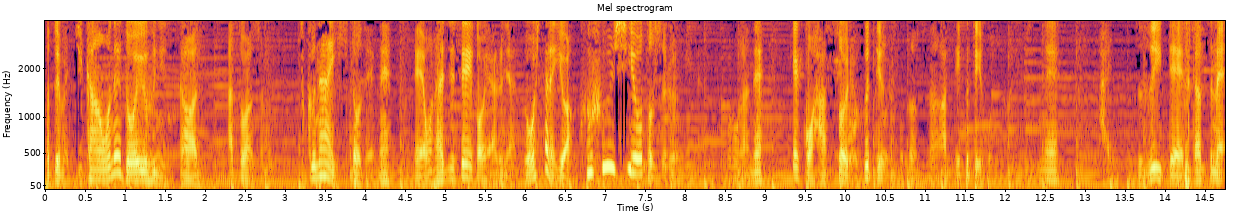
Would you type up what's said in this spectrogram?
例えば時間をね、どういうふうに使わず、あとはその、少ない人でね、えー、同じ成果をやるにはどうしたら、要は工夫しようとするみたいなところがね、結構発想力っていうところと繋がっていくということなんですね。はい。続いて二つ目、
